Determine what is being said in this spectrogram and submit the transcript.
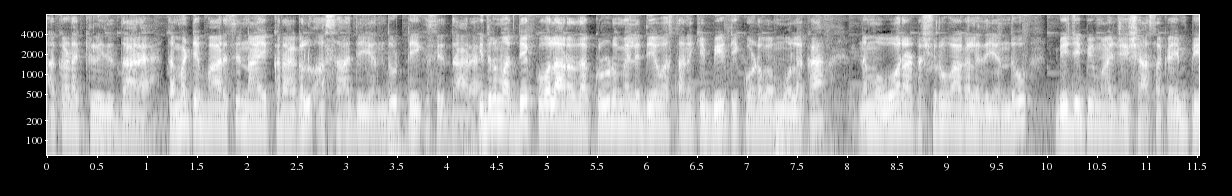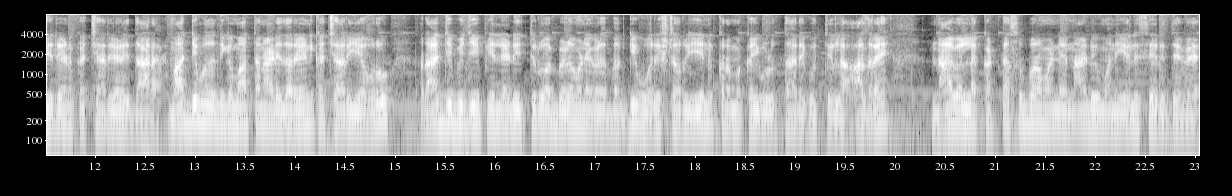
ಅಖಾಡಕ್ಕಿಳಿದಿದ್ದಾರೆ. ತಮಟೆ ಬಾರಿಸಿ ನಾಯಕರಾಗಲು ಅಸಾಧ್ಯ ಎಂದು ಟೀಕಿಸಿದ್ದಾರೆ. ಇದರ ಮಧ್ಯೆ ಕೋಲಾರದ ಕುರುಡು ಮೇಲೆ ದೇವಸ್ಥಾನಕ್ಕೆ ಭೇಟಿ ಕೊಡುವ ಮೂಲಕ ನಮ್ಮ ಹೋರಾಟ ಶುರುವಾಗಲಿದೆ ಎಂದು ಬಿಜೆಪಿ ಮಾಜಿ ಶಾಸಕ ಎಂಪಿ ರೇಣುಕಾಚಾರಿ ಹೇಳಿದ್ದಾರೆ. ಮಾಧ್ಯಮದೊಂದಿಗೆ ಮಾತನಾಡಿದ ರೇಣುಕಾಚಾರಿ ಅವರು ರಾಜ್ಯ ಬಿಜೆಪಿಯಲ್ಲಿ ನಡೆಯುತ್ತಿರುವ ಬೆಳವಣಿಗೆಗಳ ಬಗ್ಗೆ ವರಿಷ್ಠರು ಏನು ಕ್ರಮ ಕೈಗೊಳ್ಳುತ್ತಾರೆ ಗೊತ್ತಿಲ್ಲ. ಆದರೆ ನಾವೆಲ್ಲ ಕಟ್ಟ ಸುಬ್ರಹ್ಮಣ್ಯ ನಾಯ್ಡು ಮನೆಯಲ್ಲಿ ಸೇರಿದ್ದೇವೆ.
